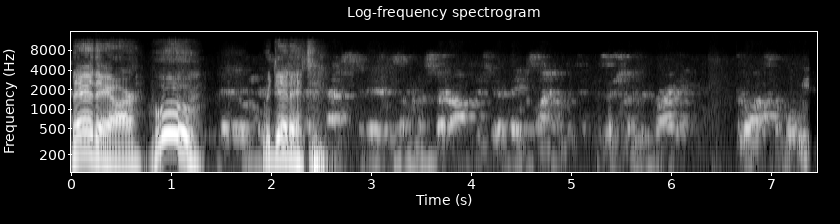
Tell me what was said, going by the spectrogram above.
There they are. Woo! We did it. I'm going to start off just with a baseline with the position I've been writing for the last couple of weeks.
